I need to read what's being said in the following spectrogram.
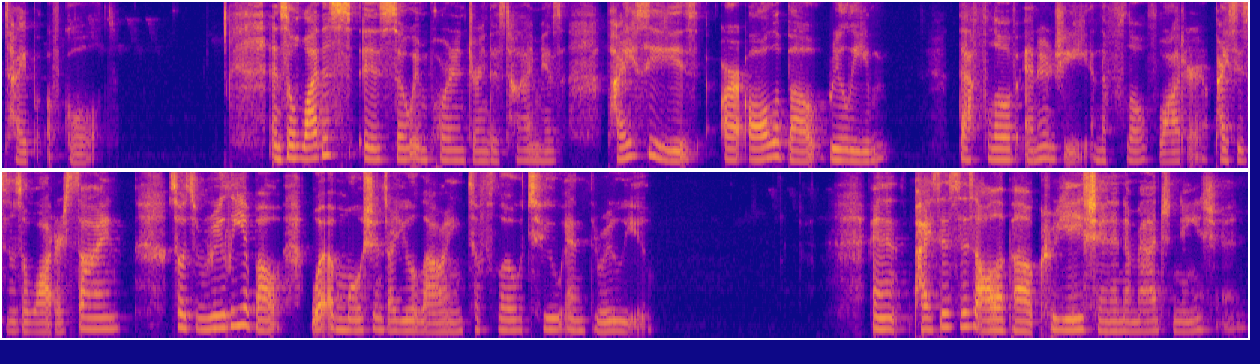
type of gold. And so, why this is so important during this time is Pisces are all about really that flow of energy and the flow of water. Pisces is a water sign. So, it's really about what emotions are you allowing to flow to and through you. And Pisces is all about creation and imagination.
